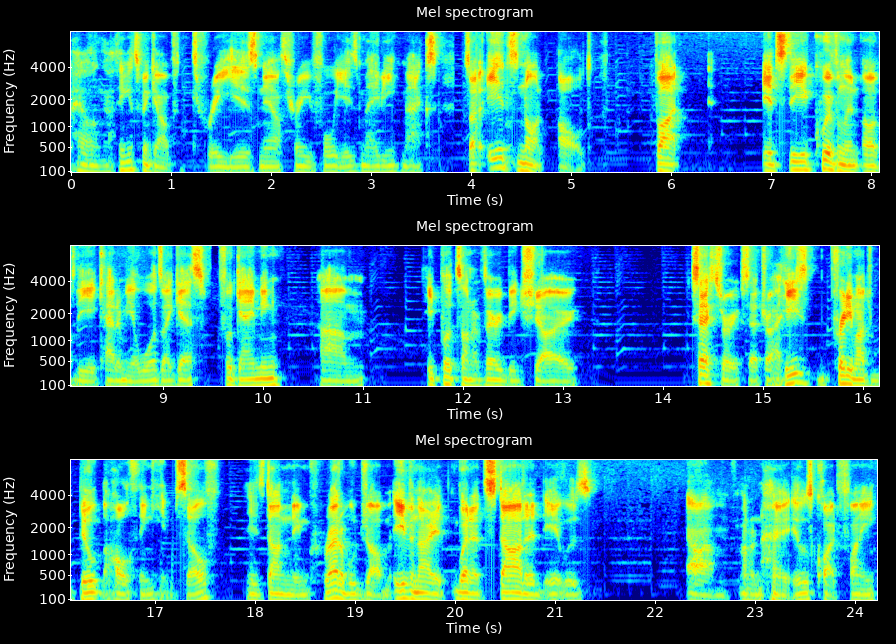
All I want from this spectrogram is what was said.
how long? I think it's been going for three years now, three, four years maybe max. So it's not old, but it's the equivalent of the Academy Awards, I guess, for gaming. Um, he puts on a very big show, etc., etc. He's pretty much built the whole thing himself. He's done an incredible job, even though it, when it started, it was, um, I don't know, it was quite funny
